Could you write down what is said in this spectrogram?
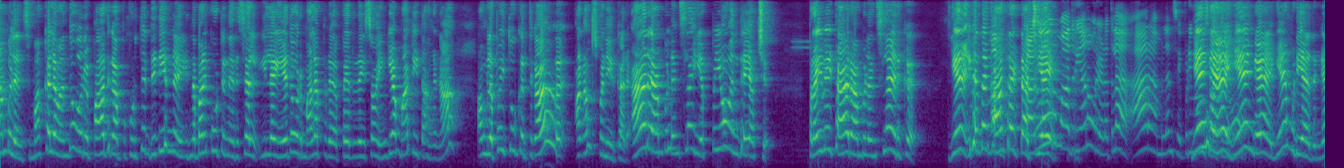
ஆம்புலன்ஸ் மக்களை வந்து ஒரு பாதுகாப்பு கொடுத்து திடீர்னு இந்த மாதிரி கூட்ட நெரிசல் இல்லை ஏதோ ஒரு மலை பிர- பிரதேசம் எங்கேயா மாட்டிட்டாங்கன்னா அவங்கள போய் தூக்கிறதுக்காக அனௌன்ஸ் பண்ணியிருக்காரு. ஏர் ஆம்புலன்ஸ்லாம் எப்பயோ வந்தாச்சு பிரைவேட் ஏர் ஆம்புலன்ஸ்லாம் இருக்கு. ஏன் இவர் தான் கான்ட்ராக்ட் கரூர் மாதிரியான ஒரு இடத்துல ஏர் ஆம்புலன்ஸ் எப்படி ஏங்க ஏங்க ஏன் முடியாதுங்க?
